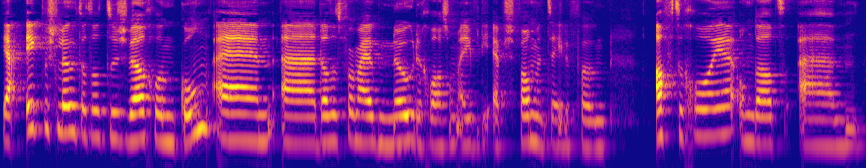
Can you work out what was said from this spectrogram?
Ja, ik besloot dat dat dus wel gewoon kon. En uh, dat het voor mij ook nodig was om even die apps van mijn telefoon af te gooien. Omdat um,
